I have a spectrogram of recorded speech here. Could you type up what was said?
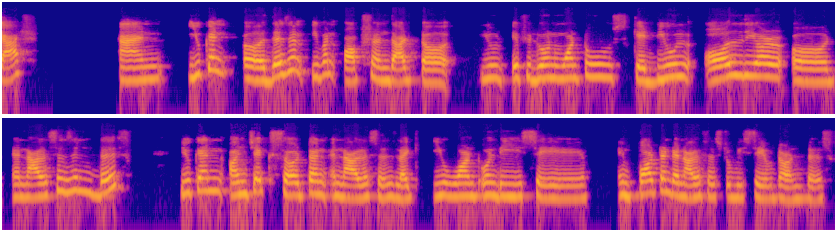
cache. And you can, uh, there's an even option that uh, you, if you don't want to schedule all your uh, analysis in disk, you can uncheck certain analysis, like you want only say important analysis to be saved on disk.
